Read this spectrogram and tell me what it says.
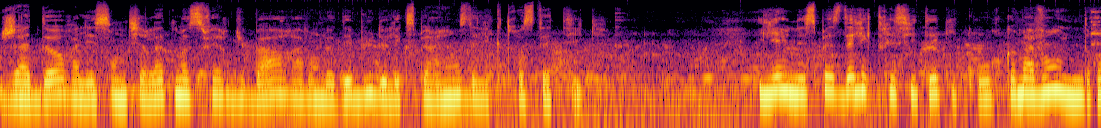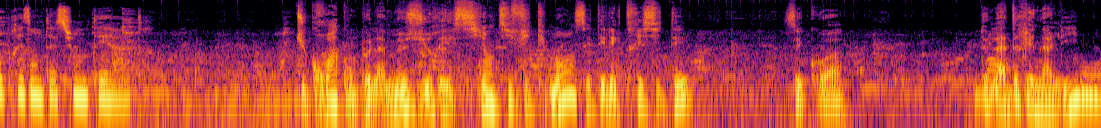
J'adore aller sentir l'atmosphère du bar avant le début de l'expérience d'électrostatique. Il y a une espèce d'électricité qui court, comme avant une représentation de théâtre. Tu crois qu'on peut la mesurer scientifiquement, cette électricité? C'est quoi? De l'adrénaline?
